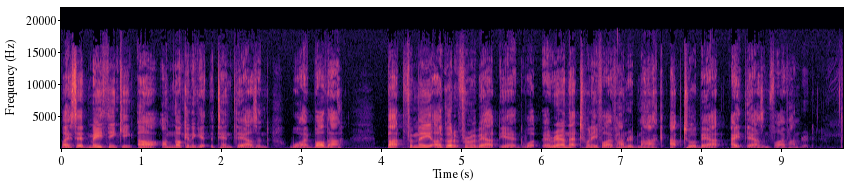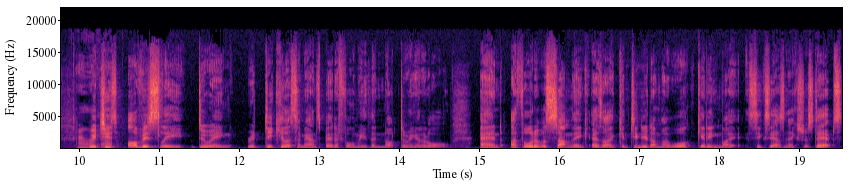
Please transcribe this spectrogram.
Like I said, me thinking, oh, I'm not going to get the 10,000, why bother? But for me, I got it from about, yeah, what, around that 2,500 mark up to about 8,500 which that. is obviously doing ridiculous amounts better for me than not doing it at all. And I thought it was something as I continued on my walk, getting my 6,000 extra steps,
